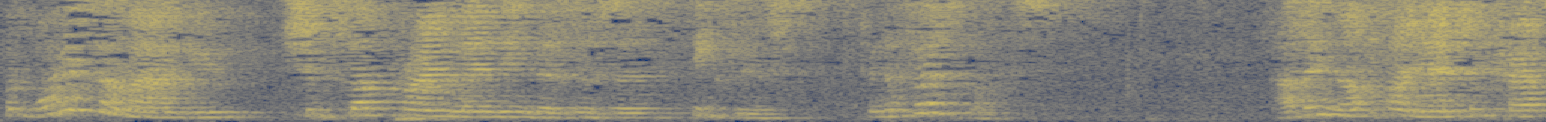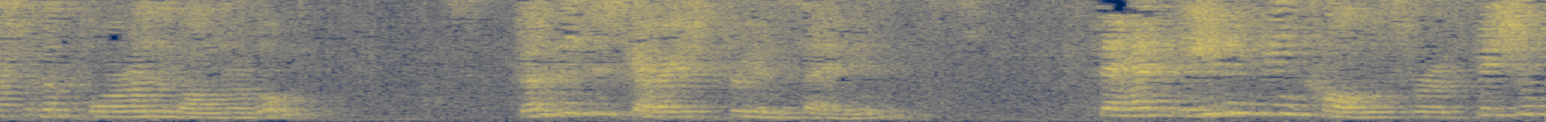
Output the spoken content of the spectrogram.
But why, some argue, should subprime lending businesses exist in the first place? Are they not financial traps for the poor and the vulnerable? Don't they discourage prudent saving? There have even been calls for official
